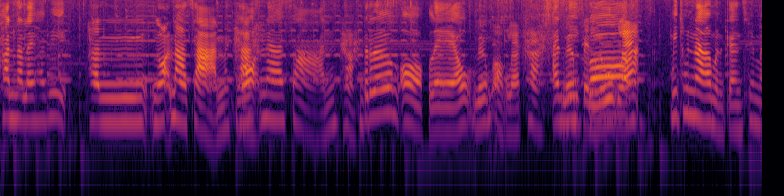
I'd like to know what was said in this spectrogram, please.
พันธุ์อะไรคะพี่พันธุ์เงาะนาสารนะคะ เงาะนาสารค่ะ เริ่มออกแล้ว เริ่มออกแล้วค่ะ อันนี้เริ่มเป็นก็ลูกแล้ว มิถุนาเหมือนกันใช่ไหม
